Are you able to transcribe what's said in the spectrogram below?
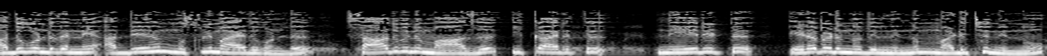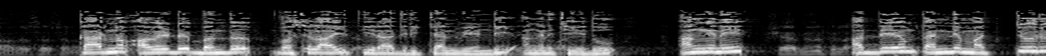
അതുകൊണ്ട് തന്നെ അദ്ദേഹം മുസ്ലിം ആയതുകൊണ്ട് സാധുവിന് മാസ് ഇക്കാര്യത്തിൽ നേരിട്ട് ഇടപെടുന്നതിൽ നിന്നും മടിച്ചു നിന്നു. കാരണം അവരുടെ ബന്ധവശലായി തീരാതിരിക്കാൻ വേണ്ടി അങ്ങനെ ചെയ്തു. അങ്ങനെ അദ്ദേഹം തന്റെ മറ്റൊരു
